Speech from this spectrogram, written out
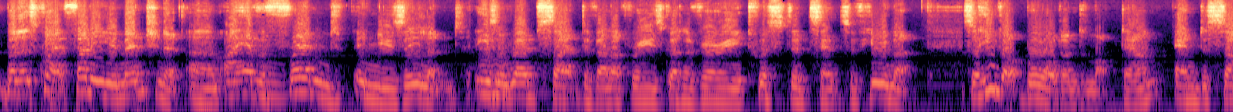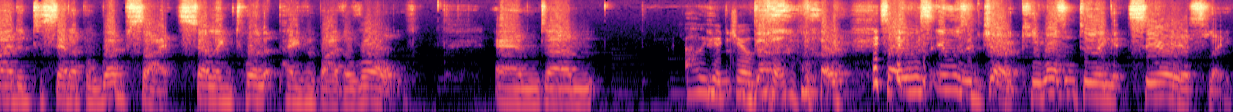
But it's quite funny you mention it. Um, I have a friend in New Zealand. He's a website developer. He's got a very twisted sense of humour. So he got bored under lockdown and decided to set up a website selling toilet paper by the roll. And um, Oh, you're joking. So it was it was a joke. He wasn't doing it seriously,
